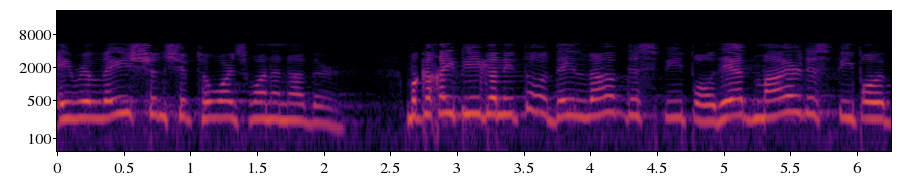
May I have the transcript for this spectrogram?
a relationship towards one another. Magkakaibigan ito. They love these people. They admire these people.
